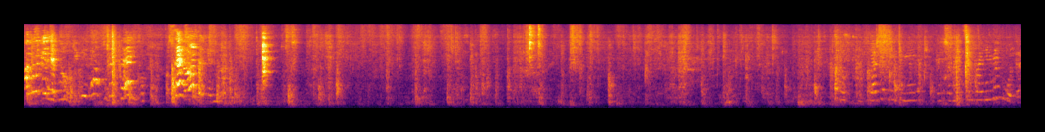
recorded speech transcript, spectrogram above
А ну не руки. Бігом, швиденько. Все робите. Я так розумію, вечорниць сьогодні не буде.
